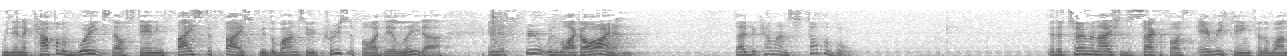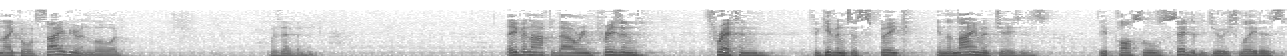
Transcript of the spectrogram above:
Within a couple of weeks, they were standing face to face with the ones who had crucified their leader, and their spirit was like iron. They'd become unstoppable. Their determination to sacrifice everything for the one they called Saviour and Lord was evident. Even after they were imprisoned, threatened, forgiven to speak in the name of Jesus, the apostles said to the Jewish leaders,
